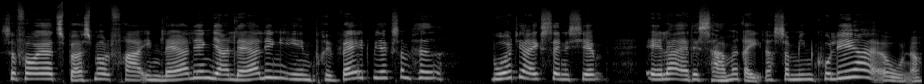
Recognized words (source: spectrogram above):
Så får jeg et spørgsmål fra en lærling. Jeg er lærling i en privat virksomhed. Burde jeg ikke sendes hjem, eller er det samme regler, som mine kolleger er under?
